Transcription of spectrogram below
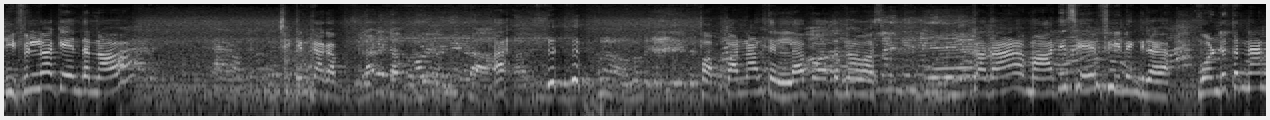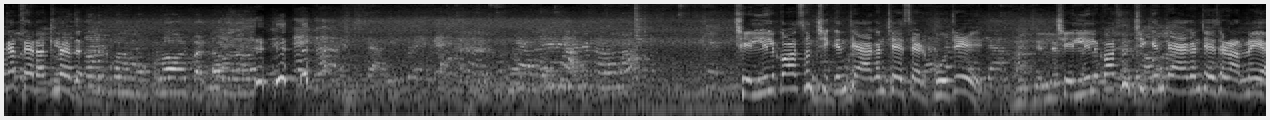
టిఫిన్లోకి ఏంటన్నావు చికెన్ కబాబ్ పప్పు అన్నాలు తెల్లపోతున్నావు అసలు. కదా మాది సేమ్ ఫీలింగ్ రా. వండుతున్నానుగా తినట్లేదు. కొన్ని చెల్లెల కోసం చికెన్ త్యాగం చేశాడు పూజి. చెల్లెల కోసం చికెన్ త్యాగం చేశాడు అన్నయ్య.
